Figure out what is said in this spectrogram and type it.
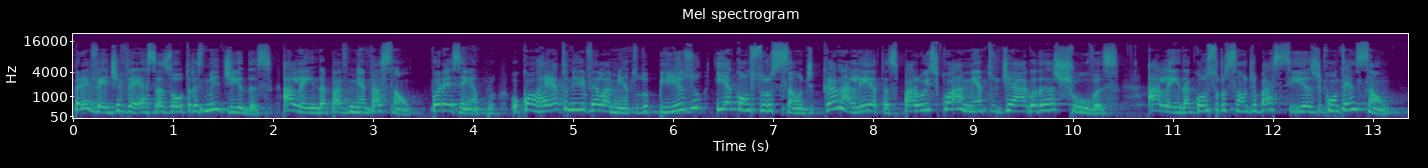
prevê diversas outras medidas, além da pavimentação. Por exemplo, o correto nivelamento do piso e a construção de canaletas para o escoamento de água das chuvas, além da construção de bacias de contenção.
